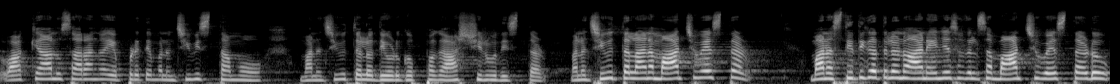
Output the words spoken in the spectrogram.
వాక్యానుసారంగా ఎప్పుడైతే మనం జీవిస్తామో మన జీవితంలో దేవుడు గొప్పగా ఆశీర్వదిస్తాడు. మన జీవితాలు ఆయన మార్చివేస్తాడు. మన స్థితిగతులను ఆయన ఏం చేస్తాడో తెలుసా? మార్చివేస్తాడు.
